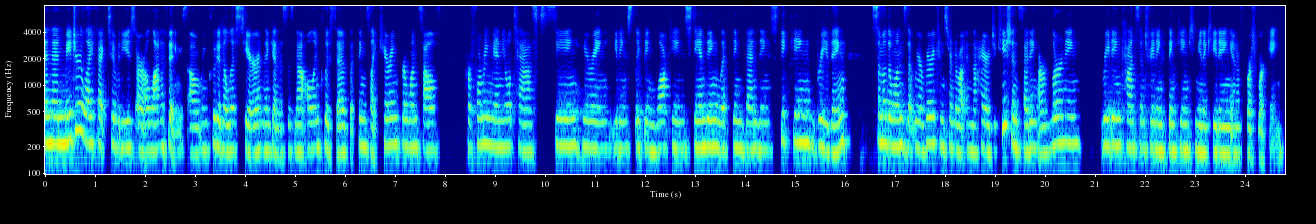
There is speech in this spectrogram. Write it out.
And then major life activities are a lot of things. Um, we included a list here. And again, this is not all inclusive, but things like caring for oneself, performing manual tasks, seeing, hearing, eating, sleeping, walking, standing, lifting, bending, speaking, breathing. Some of the ones that we're very concerned about in the higher education setting are learning, reading, concentrating, thinking, communicating, and of course, working.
